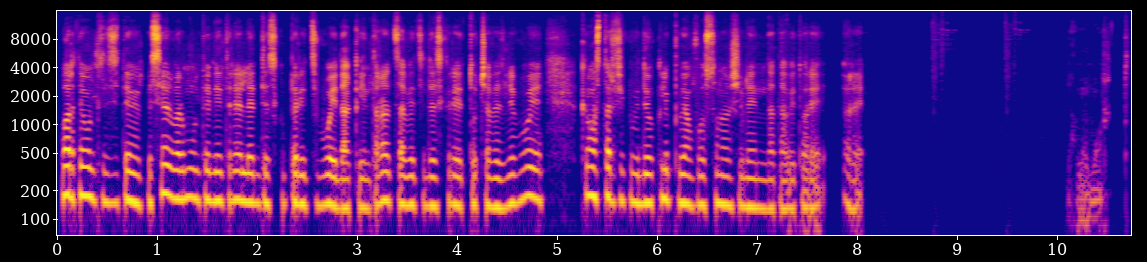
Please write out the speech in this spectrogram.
Foarte multe sisteme pe server, multe dintre ele descoperiți voi dacă intrați, aveți de scrie tot ce aveți nevoie. Cam asta ar fi cu videoclipul, eu am fost unor și de data viitoare. Re. L-am omorât.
